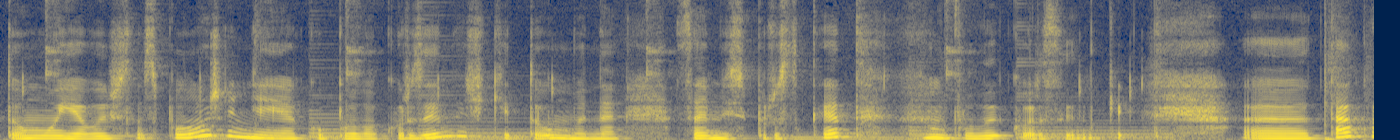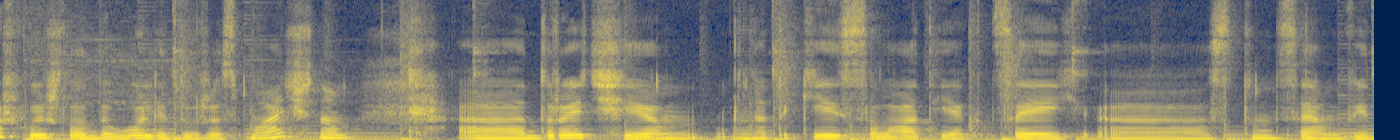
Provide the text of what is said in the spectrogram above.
Тому я вийшла з положення, я купила корзиночки, то у мене замість брускет були корзинки. Е, також вийшло доволі дуже смачно. Е, до речі, такий салат, як цей е, з тунцем, він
